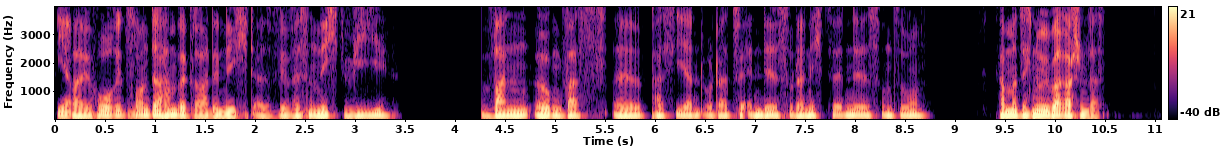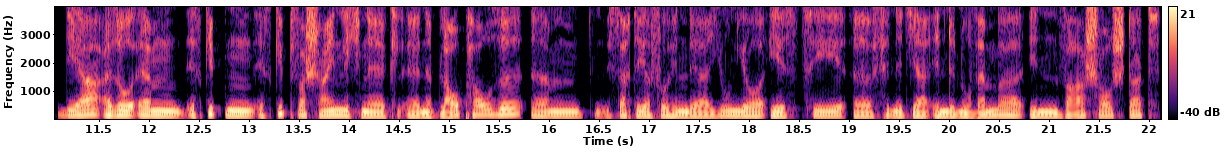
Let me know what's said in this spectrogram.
Ja. Weil Horizonte ja. haben wir gerade nicht. Also wir wissen nicht, wie wann irgendwas äh, passiert oder zu Ende ist oder nicht zu Ende ist und so. Kann man sich nur überraschen lassen. Ja, also ähm, es gibt ein, es gibt wahrscheinlich eine, äh, eine Blaupause. Ähm, ich sagte ja vorhin, der Junior ESC äh, findet ja Ende November in Warschau statt.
